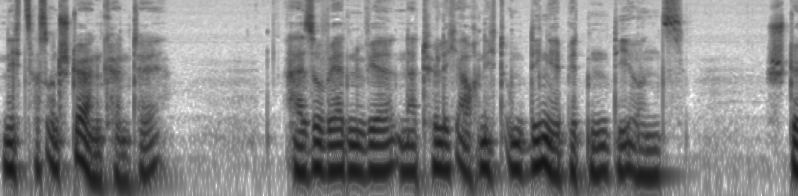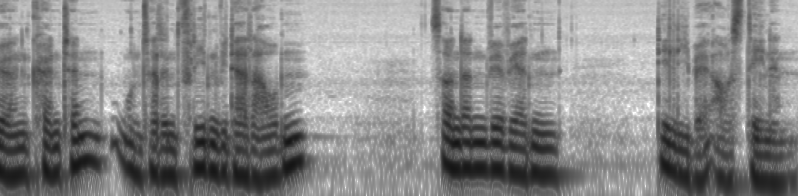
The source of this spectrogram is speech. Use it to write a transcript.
nichts, was uns stören könnte, also werden wir natürlich auch nicht um Dinge bitten, die uns stören könnten, unseren Frieden wieder rauben, sondern wir werden die Liebe ausdehnen.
